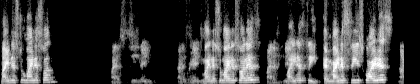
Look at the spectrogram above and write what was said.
minus 2 minus 1. Minus 3. Minus 3. Minus 2 minus 1 is Minus 3. minus 3. And minus 3 square is 9.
